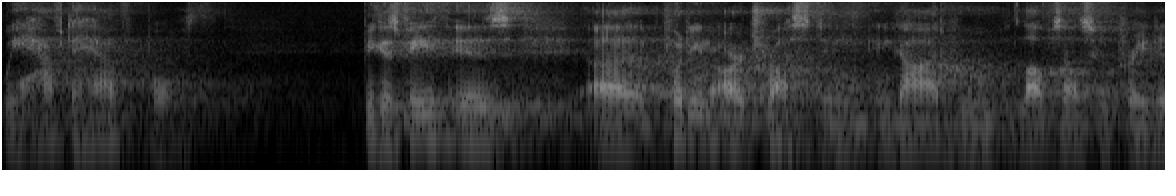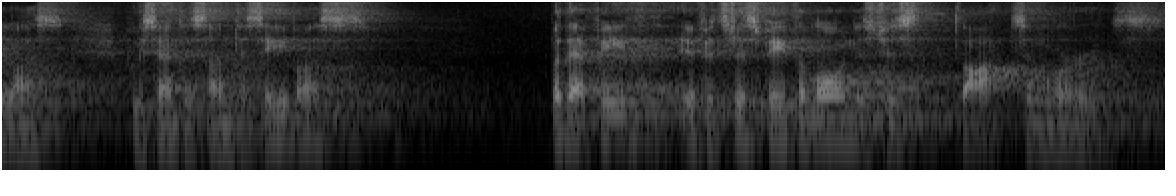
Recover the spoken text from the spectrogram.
We have to have both. Because faith is uh, putting our trust in, in God who loves us, who created us, who sent his Son to save us, but that faith, if it's just faith alone, is just thoughts and words.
